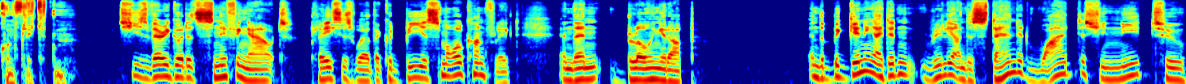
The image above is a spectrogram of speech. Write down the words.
konflikten. She's very good at sniffing out places where there could be a small conflict and then blowing it up. In the beginning, I didn't really understand it. Why does she need to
